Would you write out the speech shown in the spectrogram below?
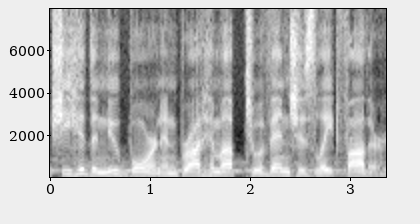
She hid the newborn and brought him up to avenge his late father,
